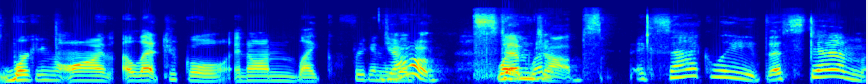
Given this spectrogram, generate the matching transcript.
working on electrical and on like freaking Yeah. Women. STEM like, jobs. Exactly. The STEM.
